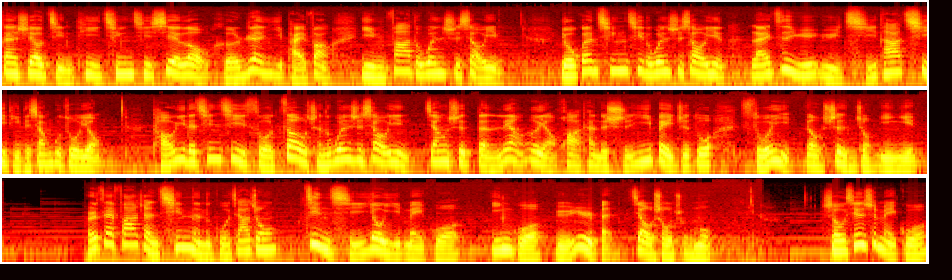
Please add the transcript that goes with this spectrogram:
但是要警惕氢气泄漏和任意排放引发的温室效应。有关氢气的温室效应来自于与其他气体的相互作用。逃逸的氢气所造成的温室效应将是等量二氧化碳的十一倍之多，所以要慎重应应。而在发展氢能的国家中，近期又以美国、英国与日本较受瞩目。首先是美国，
